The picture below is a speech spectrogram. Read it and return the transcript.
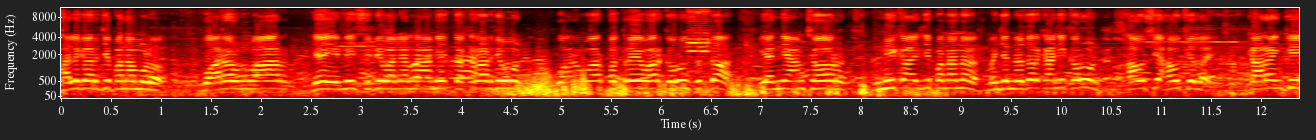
हलगर्जीपणामुळं वारंवार या एम एस सी बीवाल्यांना आम्ही तक्रार देऊन वारंवार पत्रव्यवहार करून सुद्धा यांनी आमच्यावर निकाळजीपणानं म्हणजे नजरकानी करून हावशी हाव केलंय. कारण की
